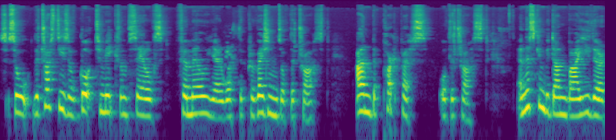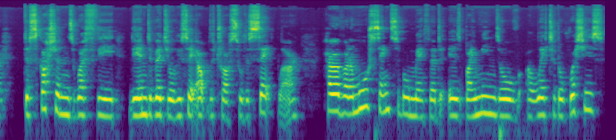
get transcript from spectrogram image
So, the trustees have got to make themselves familiar with the provisions of the trust and the purpose of the trust. And this can be done by either discussions with the, the individual who set up the trust, so the settlor. However, a more sensible method is by means of a letter of wishes.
